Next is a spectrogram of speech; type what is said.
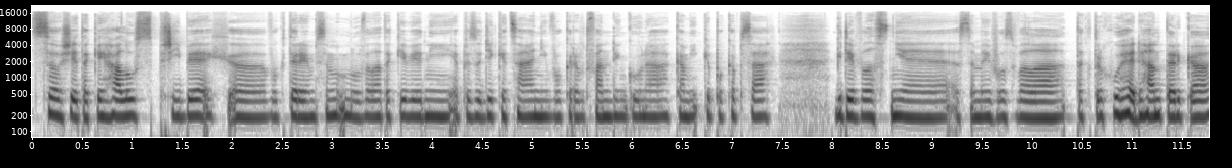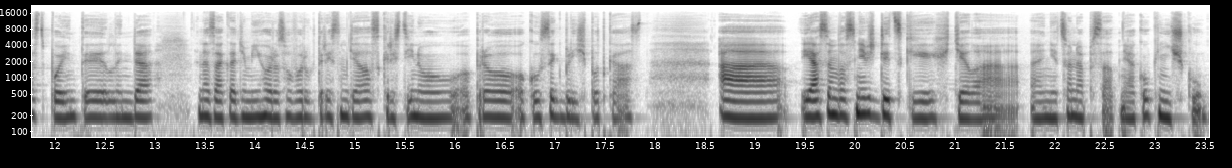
což je taky halus příběh, eh, o kterém jsem mluvila taky v jedné epizodě kecání o crowdfundingu na kamíky po kapsách, kdy vlastně se mi vozvala tak trochu headhunterka z Pointy Linda na základě mýho rozhovoru, který jsem dělala s Kristínou pro O kousek blíž podcast. A já jsem vlastně vždycky chtěla něco napsat, nějakou knížku.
